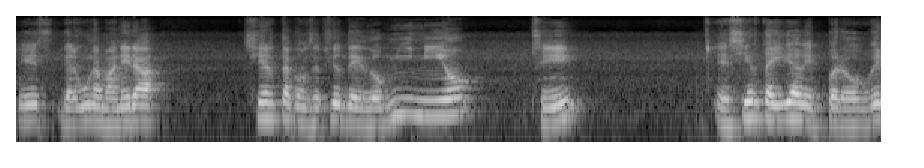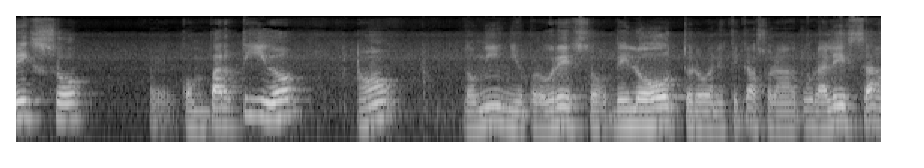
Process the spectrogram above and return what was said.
es, de alguna manera, cierta concepción de dominio, ¿sí? Eh, cierta idea de progreso eh, compartido, ¿no? dominio, progreso de lo otro, en este caso la naturaleza,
